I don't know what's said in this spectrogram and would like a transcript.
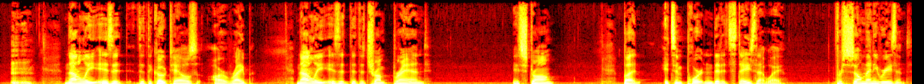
not only is it that the coattails are ripe, not only is it that the Trump brand is strong, but it's important that it stays that way for so many reasons.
